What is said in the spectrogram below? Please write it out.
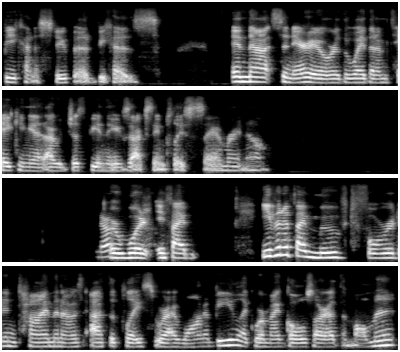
be kind of stupid because in that scenario or the way that I'm taking it, I would just be in the exact same place as I am right now. Yep. Or would if I even if I moved forward in time and I was at the place where I want to be, like where my goals are at the moment,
